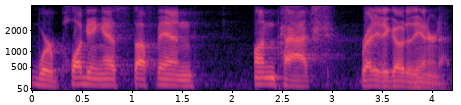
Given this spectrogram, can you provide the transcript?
we're plugging this stuff in, unpatched, ready to go to the internet.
